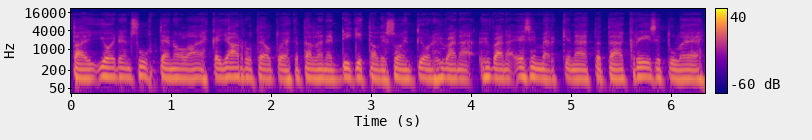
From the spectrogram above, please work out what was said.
tai joiden suhteen ollaan ehkä jarruteltu, ehkä tällainen digitalisointi on hyvänä, hyvänä esimerkkinä, että tämä kriisi tulee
